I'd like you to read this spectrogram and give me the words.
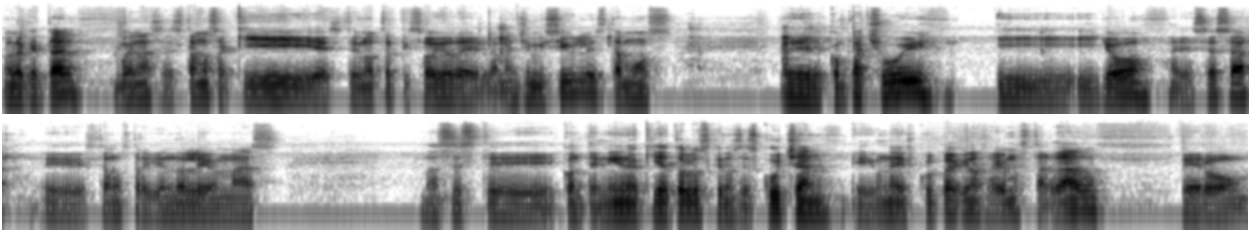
Hola, ¿qué tal? Buenas, estamos aquí este, en otro episodio de La Mancha Invisible. Estamos el compa Chuy y, yo, eh, César, eh, estamos trayéndole más, más este contenido aquí a todos los que nos escuchan. Eh, una disculpa que nos habíamos tardado, pero,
